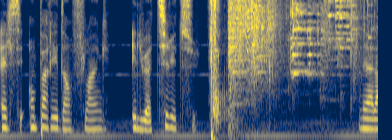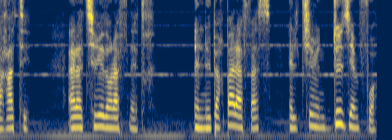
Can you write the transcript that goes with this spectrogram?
elle s'est emparée d'un flingue et lui a tiré dessus. Mais elle a raté. Elle a tiré dans la fenêtre. Elle ne perd pas la face, elle tire une deuxième fois.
